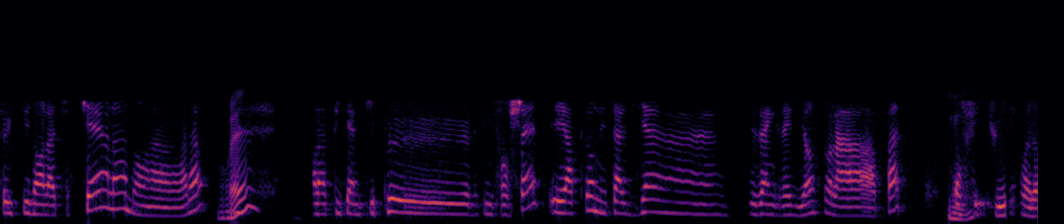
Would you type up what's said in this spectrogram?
feuilletée dans la tourtière, là, dans la, voilà. Ouais. On la pique un petit peu avec une fourchette, et après, on étale bien les ingrédients sur la pâte. On mhm. fait cuire, voilà,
